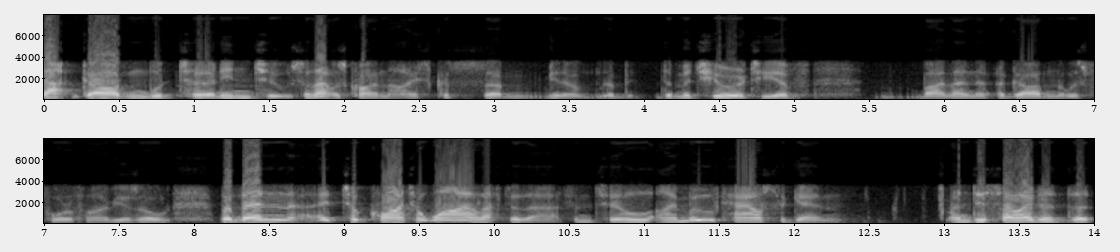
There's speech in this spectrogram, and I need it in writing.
that garden would turn into. So that was quite nice because, um, you know, the, the maturity of by then a garden that was four or five years old. But then it took quite a while after that until I moved house again and decided that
